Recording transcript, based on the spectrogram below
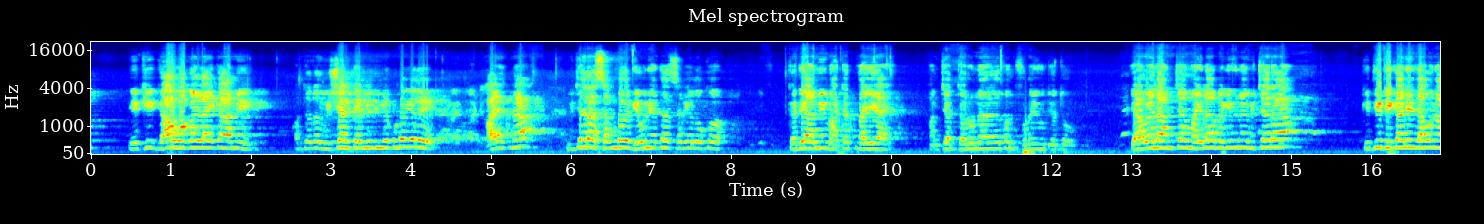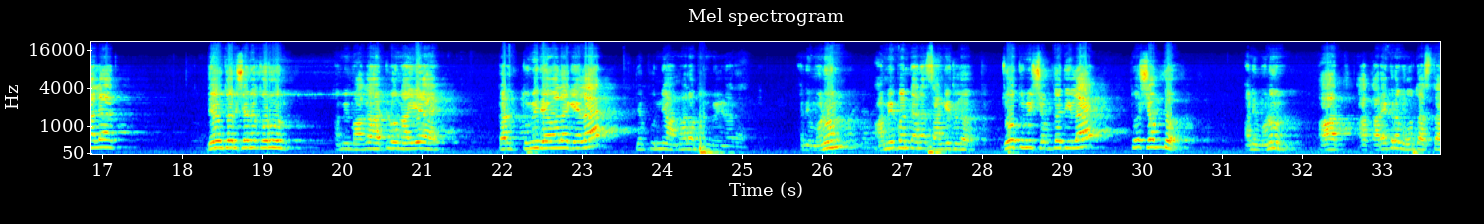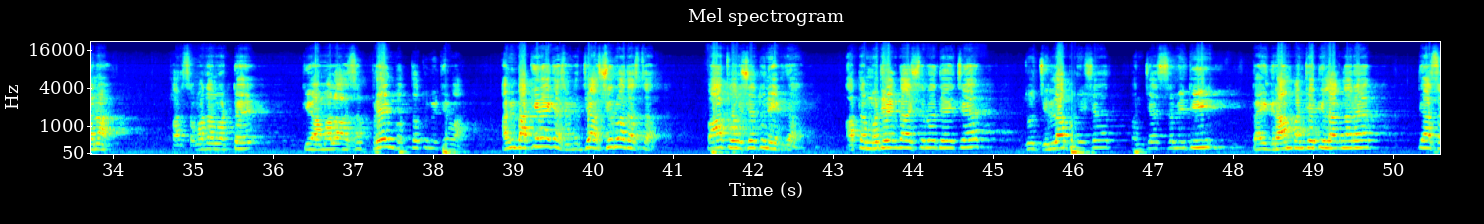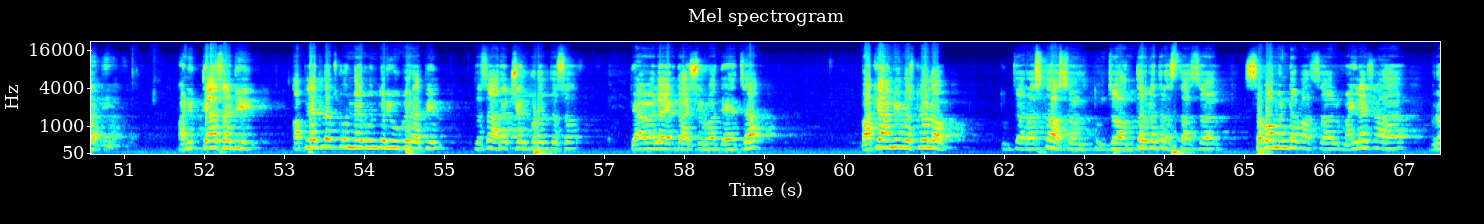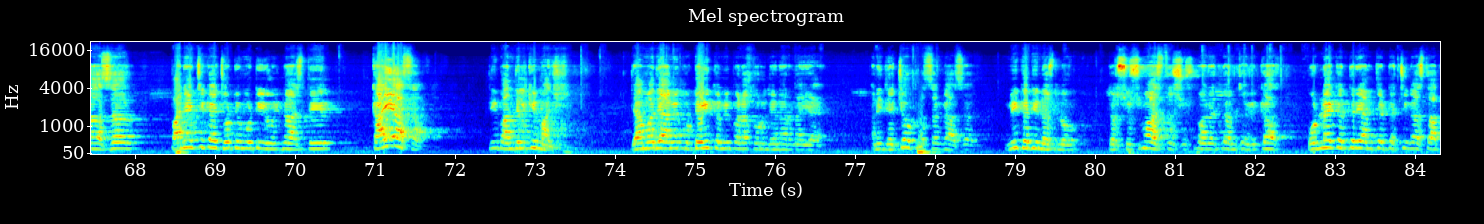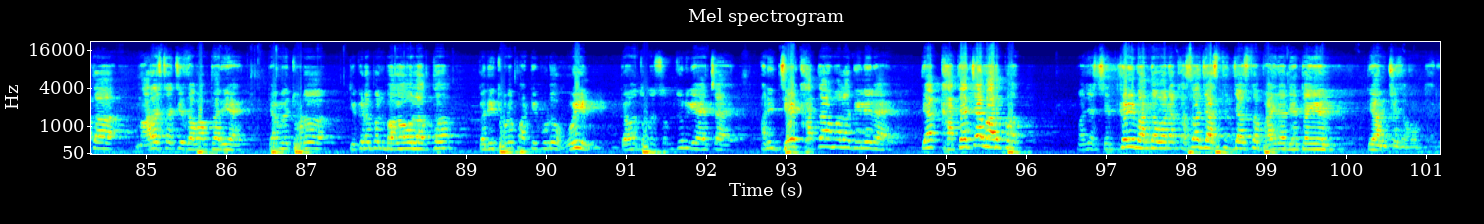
एकही गाव वगळलाय का आम्ही? आता तो विशाल टेलिव्हिजन कुठे गेले? आहेत ना? विचारा संघ घेऊन येतात सगळे लोक. कधी आम्ही भाटत नाही आहे आमच्या तरुणाला पण पुढे येऊ देतो. यावेळेला आमच्या महिला भगिनींना विचारा किती ठिकाणी जाऊन आल्यात? देवदर्शन करून आम्ही मागं हटलो नाही आहे. कारण तुम्ही देवाला गेलात ते पुण्य आम्हाला पण मिळणार आहे. आणि म्हणून आम्ही पण त्यांना सांगितलं जो तुम्ही शब्द दिलाय तो शब्द. आणि म्हणून आज हा कार्यक्रम होत असताना फार समाधान वाटतंय की आम्हाला असं प्रेम फक्त तुम्ही ठेवा. आम्ही बाकी नाही काय सांगत जे आशीर्वाद असतात पाच वर्षातून एकदा. आता मध्ये एकदा आशीर्वाद द्यायचे जो जिल्हा परिषद पंचायत समिती काही ग्रामपंचायती लागणार आहेत त्यासाठी. आणि त्यासाठी आपल्यातलंच कोण नाही कोणतरी उभे राहतील. जसं आरक्षण पडेल तसं. त्यावेळेला एकदा आशीर्वाद द्यायचा. बाकी आम्ही बसलेलो. आहोत. तुमचा रस्ता असेल तुमचा अंतर्गत रस्ता असेल सभामंडप असेल महिला शाळा गृह असेल पाण्याची काही छोटी मोठी योजना असतील काही असेल ती बांधिलकी माझी. त्यामध्ये आम्ही कुठेही कमीपणा करू देणार नाही आहे आणि ज्याच्यावर प्रसंग असं मी कधी नसलो तर सुषमा असतं. सुषमा आमचा विकास कोण नाही कधीतरी आमचं टचिंग असतं. आता महाराष्ट्राची जबाबदारी आहे. त्यामुळे थोडं तिकडं पण बघावं लागतं. कधी थोडं पाठीपुढं होईल तेव्हा थोडं समजून घ्यायचं आहे. आणि जे खातं आम्हाला दिलेलं आहे त्या खात्याच्या मार्फत माझ्या शेतकरी बांधवांना कसा जास्तीत जास्त फायदा देता येईल ते आमची जबाबदारी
